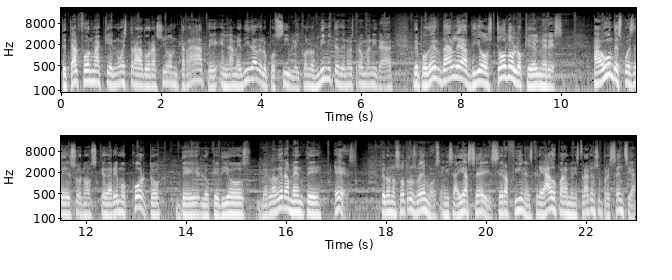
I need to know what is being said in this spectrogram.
de tal forma que nuestra adoración trate en la medida de lo posible y con los límites de nuestra humanidad de poder darle a Dios todo lo que Él merece. Aún después de eso nos quedaremos cortos de lo que Dios verdaderamente es. Pero nosotros vemos en Isaías 6 serafines creados para ministrar en su presencia,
